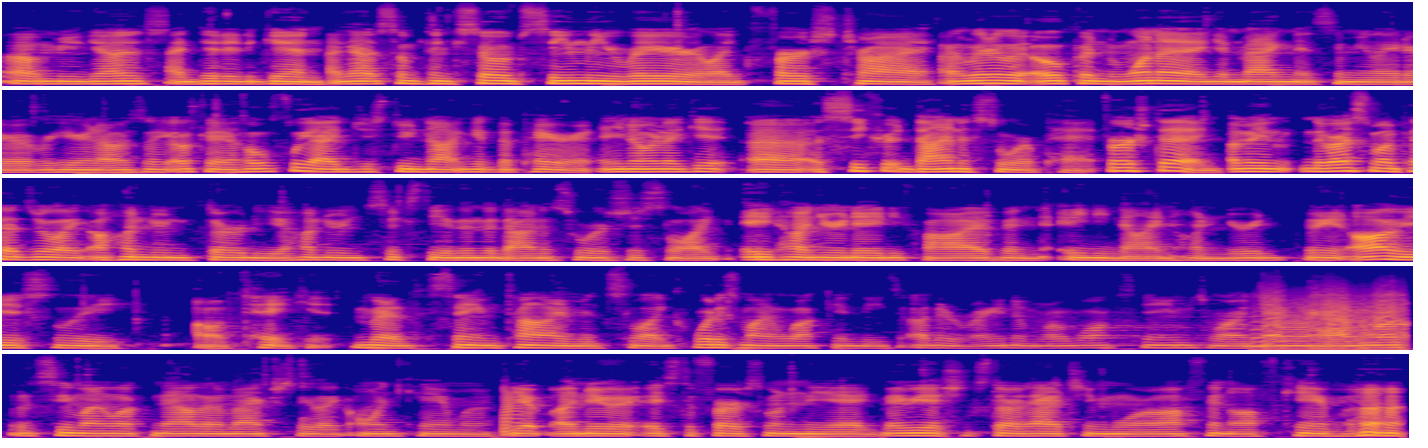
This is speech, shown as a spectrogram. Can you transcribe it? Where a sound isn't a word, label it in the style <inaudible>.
Um, you guys, I did it again. I got something so obscenely rare, like first try. I literally opened one egg in Magnet Simulator over here, and I was like, okay, hopefully I just do not get the parrot. And you know what I get? Uh, a secret dinosaur pet. First egg. I mean, the rest of my pets are like 130, 160, and then the dinosaur is just like 885 and 8900. I mean, obviously, I'll take it. But at the same time, it's like, what is my luck in these other random Roblox games where I never have luck? Let's see my luck now that I'm actually like on camera. Yep, I knew it. It's the first one in the egg. Maybe I should start hatching more often off camera. <laughs>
